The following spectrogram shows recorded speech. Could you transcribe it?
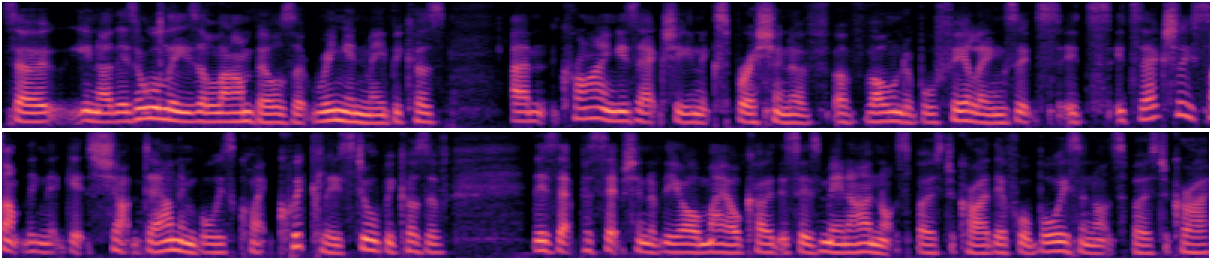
So, you know, there's all these alarm bells that ring in me because um, crying is actually an expression of, of vulnerable feelings. It's, it's, it's actually something that gets shut down in boys quite quickly, still because of there's that perception of the old male code that says men are not supposed to cry, therefore boys are not supposed to cry.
